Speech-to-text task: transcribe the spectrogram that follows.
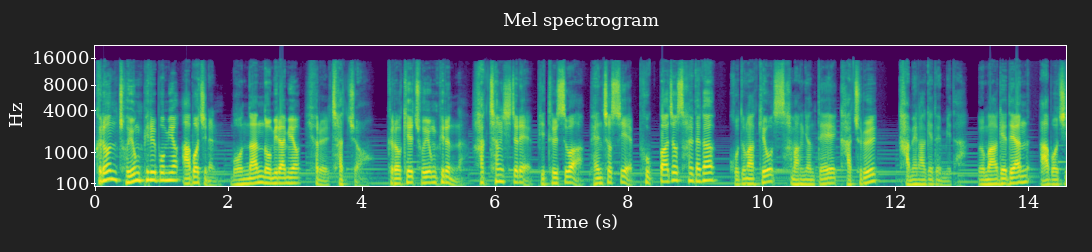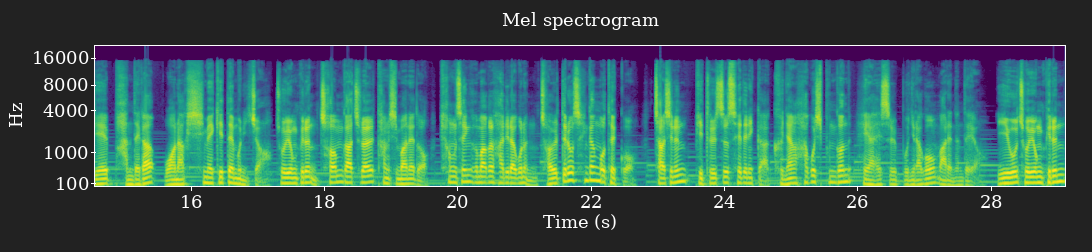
그런 조용필을 보며 아버지는 못난 놈이라며 혀를 찼죠. 그렇게 조용필은 학창 시절에 비틀스와 벤처스에 푹 빠져 살다가 고등학교 3학년 때에 가출을 감행하게 됩니다. 음악에 대한 아버지의 반대가 워낙 심했기 때문이죠. 조용필은 처음 가출할 당시만 해도 평생 음악을 하리라고는 절대로 생각 못했고 자신은 비틀스 세대니까 그냥 하고 싶은 건 해야 했을 뿐이라고 말했는데요. 이후 조용필은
